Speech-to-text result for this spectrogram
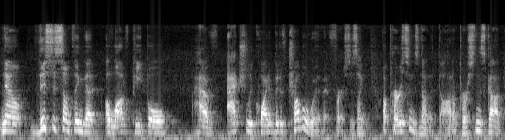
Now, this is something that a lot of people have actually quite a bit of trouble with at first. It's like a person's not a dot. A person's got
